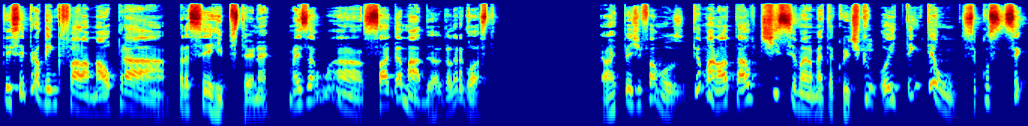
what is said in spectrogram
Tem sempre alguém que fala mal pra, pra ser hipster, né? Mas é uma saga amada, a galera gosta. É um RPG famoso. Tem uma nota altíssima na Metacritic, 81. Você, você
